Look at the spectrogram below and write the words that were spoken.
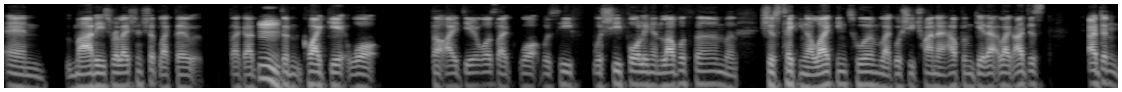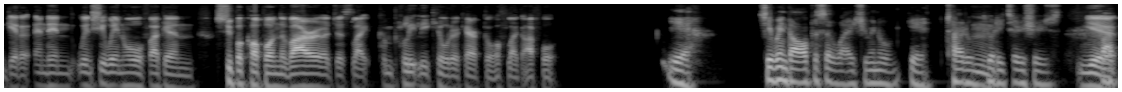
and Marty's relationship. Like they, like I Mm. didn't quite get what the idea was. Like, what was he? Was she falling in love with him and she was taking a liking to him? Like, was she trying to help him get out? Like, I just, I didn't get it. And then when she went all fucking super cop on Navarro, just like completely killed her character off. Like I thought. Yeah. She went the opposite way. She went all yeah, total Mm. goody two shoes. Yeah. But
